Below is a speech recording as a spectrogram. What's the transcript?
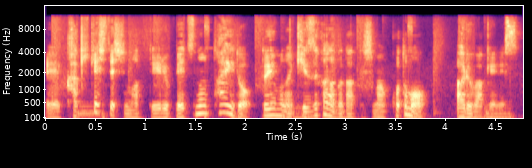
えー、書き消してしまっている別の態度というものに気づかなくなってしまうこともあるわけです。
